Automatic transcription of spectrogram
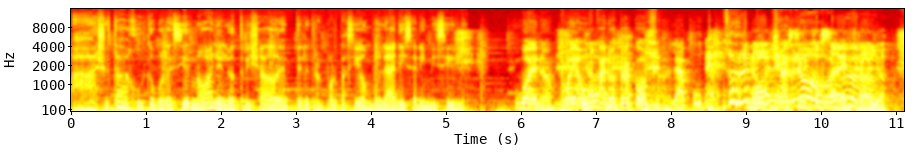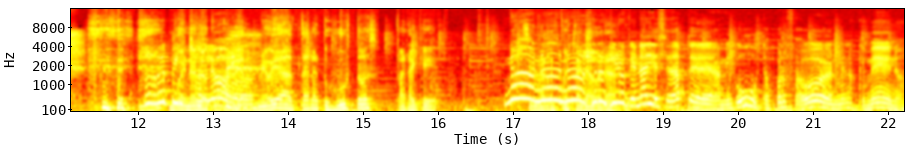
Ah, yo estaba justo por decir, no vale lo trillado de teletransportación, volar y ser invisible. Bueno, voy a buscar no. otra cosa. La puta. Sos re No vale pincha decir globo, cosa de trolo. Sos re pincha Bueno, loco, globo. a ver, me voy a adaptar a tus gustos para que. No, no, no, yo no quiero que nadie se adapte a mis gustos, por favor, menos que menos.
